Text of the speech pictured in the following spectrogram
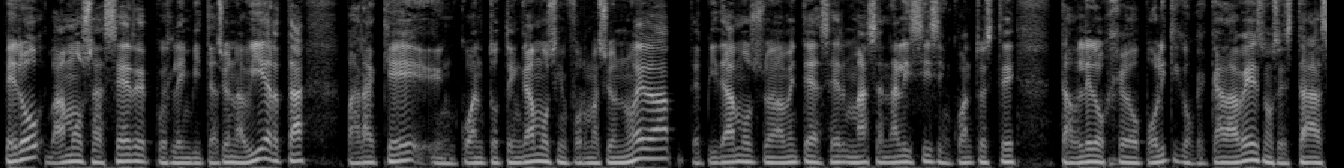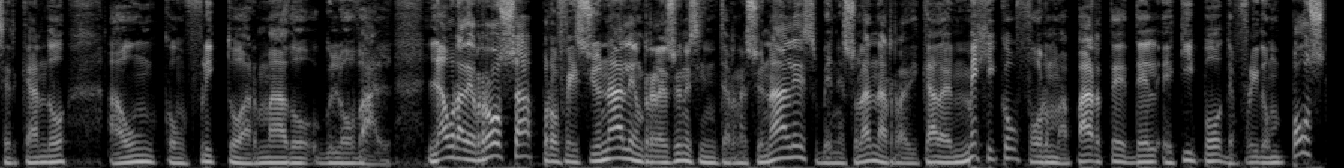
pero vamos a hacer pues la invitación abierta para que en cuanto tengamos información nueva, te pidamos nuevamente hacer más análisis en cuanto a este tablero geopolítico que cada vez nos está acercando a un conflicto armado global. Laura de Rosa, profesional en relaciones internacionales, venezolana radicada en México, forma parte del equipo de Freedom Post.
